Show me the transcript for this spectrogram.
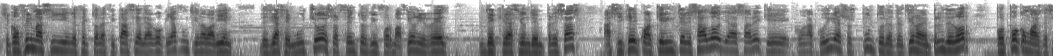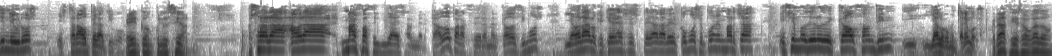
Se confirma así, en efecto, la eficacia de algo que ya funcionaba bien desde hace mucho, esos centros de información y red de creación de empresas. Así que cualquier interesado ya sabe que con acudir a esos puntos de atención al emprendedor por poco más de 100 euros estará operativo. En conclusión. Pues ahora, ahora más facilidades al mercado, para acceder al mercado decimos, y ahora lo que queda es esperar a ver cómo se pone en marcha ese modelo de crowdfunding y, y ya lo comentaremos. Gracias, abogado.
